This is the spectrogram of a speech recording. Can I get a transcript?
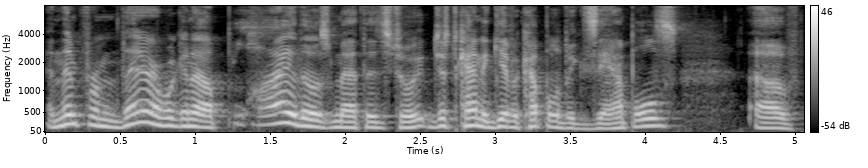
And then from there, we're going to apply those methods to just kind of give a couple of examples of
